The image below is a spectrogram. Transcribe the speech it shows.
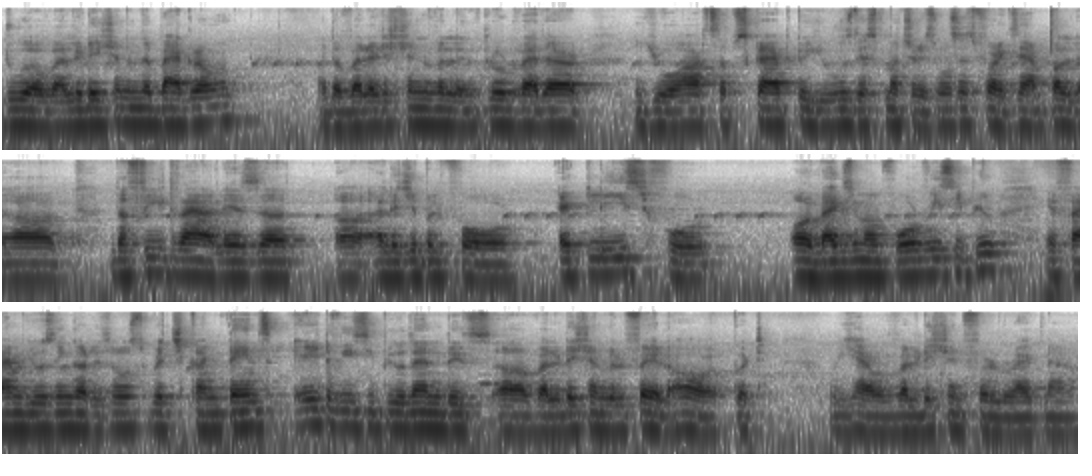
do a validation in the background. Uh, the validation will include whether you are subscribed to use this much resources for example uh, the free trial is uh, uh, eligible for at least 4 or maximum 4 vcpu if i'm using a resource which contains 8 vcpu then this uh, validation will fail. Oh good. We have a validation field right now.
